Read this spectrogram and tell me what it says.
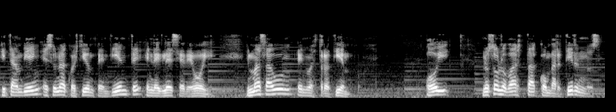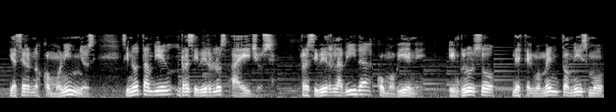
y también es una cuestión pendiente en la iglesia de hoy, y más aún en nuestro tiempo. Hoy no solo basta convertirnos y hacernos como niños, sino también recibirlos a ellos, recibir la vida como viene, incluso desde el momento mismo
